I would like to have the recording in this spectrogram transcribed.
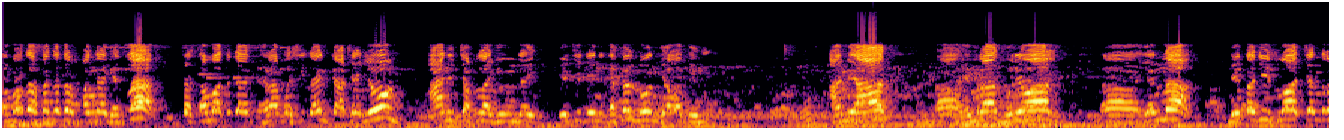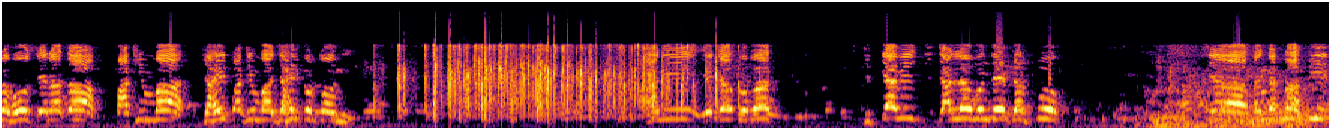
समाजासंग जर पंगा घेतला तर समाज त्याच्या घरापाशी जाईन काठ्या घेऊन आणि चपला घेऊन जाईल याची त्यांनी दखल नोंद घ्यावा त्यांनी. आम्ही आज हेमराज भुरेवाल यांना नेताजी सुभाषचंद्र बोस सेनाचा पाठिंबा जाहीर पाठिंबा जाहीर करतो आम्ही. आणि याच्यासोबत जितक्या बी जालन्यामध्ये डरपूक संघटना असतील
